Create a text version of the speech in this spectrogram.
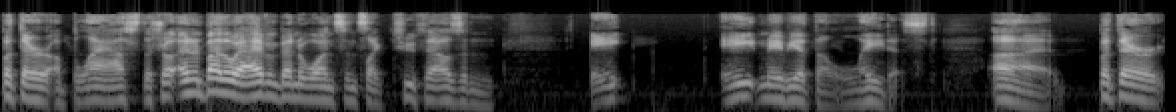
but they're a blast. The show, and by the way, I haven't been to one since like 2008, eight maybe at the latest. Uh, but they're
